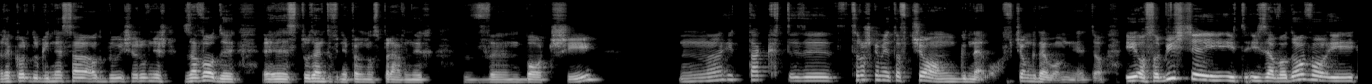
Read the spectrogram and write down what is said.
rekordu Guinnessa odbyły się również zawody e, studentów niepełnosprawnych w Bocci. No i tak y, troszkę mnie to wciągnęło, wciągnęło mnie to. I osobiście, i, i zawodowo, i,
